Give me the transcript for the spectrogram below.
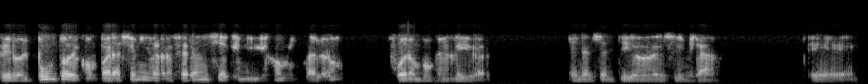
pero el punto de comparación y de referencia que mi viejo me instaló fueron Boca y River, en el sentido de decir, mira, eh,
